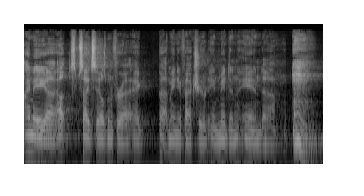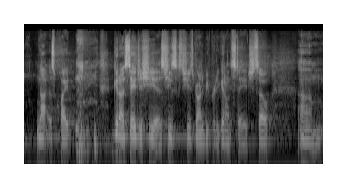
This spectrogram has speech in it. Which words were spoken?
I'm a uh, outside salesman for a ag uh, manufacturer in Minden, and uh, not as quite good on stage as she is. She's she's grown to be pretty good on stage. So um,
